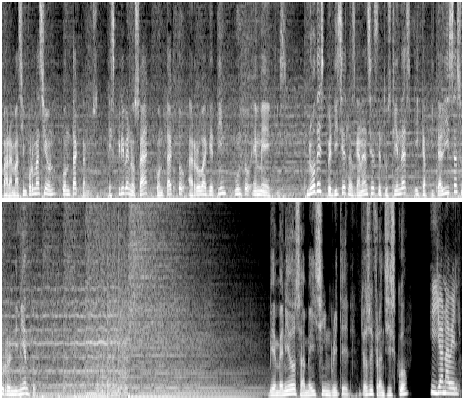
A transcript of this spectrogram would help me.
Para más información, contáctanos. Escríbenos a contacto.getin.mx. No desperdicies las ganancias de tus tiendas y capitaliza su rendimiento. Bienvenidos a Amazing Retail. Yo soy Francisco. Y yo, Anabel.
